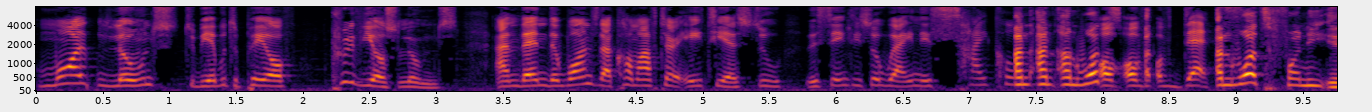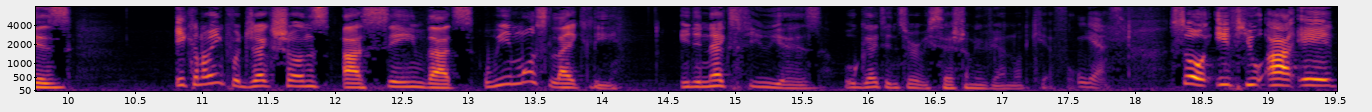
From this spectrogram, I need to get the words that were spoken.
more loans to be able to pay off previous loans, and then the ones that come after ATS2, the same thing. So we are in a cycle and and and what of, of, of debt. And what's funny is economic projections are saying that we most likely in the next few years we'll get into a recession if we are not careful. yes. So if you are a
